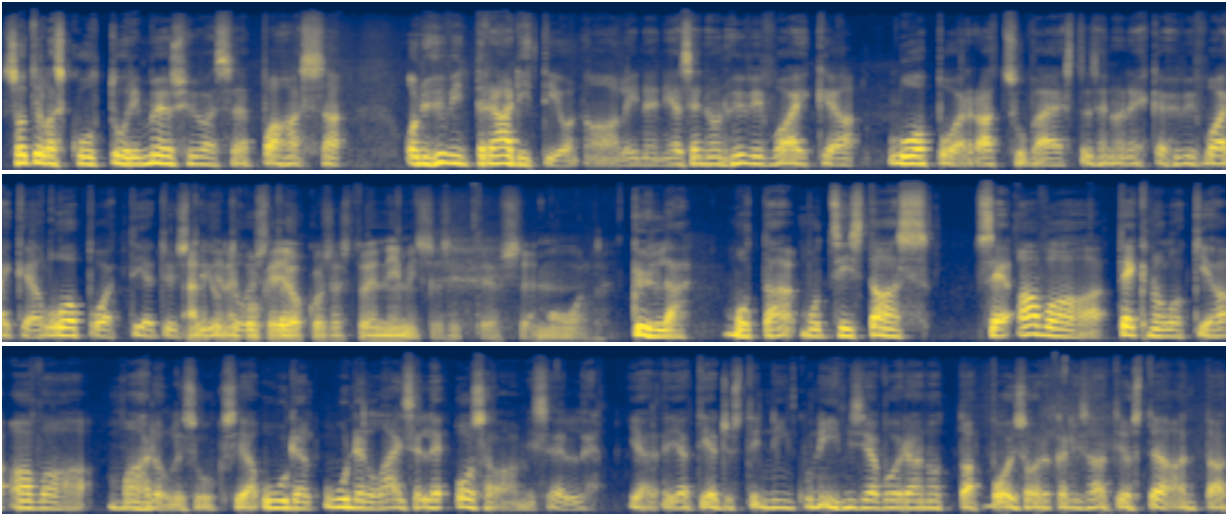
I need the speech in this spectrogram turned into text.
sotilaskulttuuri myös hyvässä ja pahassa – on hyvin traditionaalinen ja sen on hyvin vaikea luopua ratsuväestä. Sen on ehkä hyvin vaikea luopua tietyistä Ainakin jutuista. ne kokee nimissä sitten, jos ei muualle. Kyllä, mutta, mutta siis taas se avaa, teknologia avaa mahdollisuuksia uuden, uudenlaiselle osaamiselle. Ja, ja tietysti niin kuin ihmisiä voidaan ottaa pois organisaatiosta ja antaa,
